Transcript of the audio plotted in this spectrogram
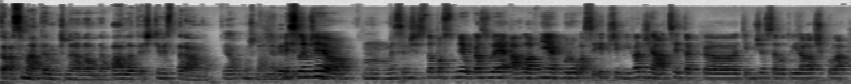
to asi máte možná na, na pár let ještě vystaráno, jo? Možná nevím. Myslím, že jo. Mm, myslím, že se to postupně ukazuje a hlavně, jak budou asi i přibývat žáci, tak eh, tím, že se otvírala škola,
